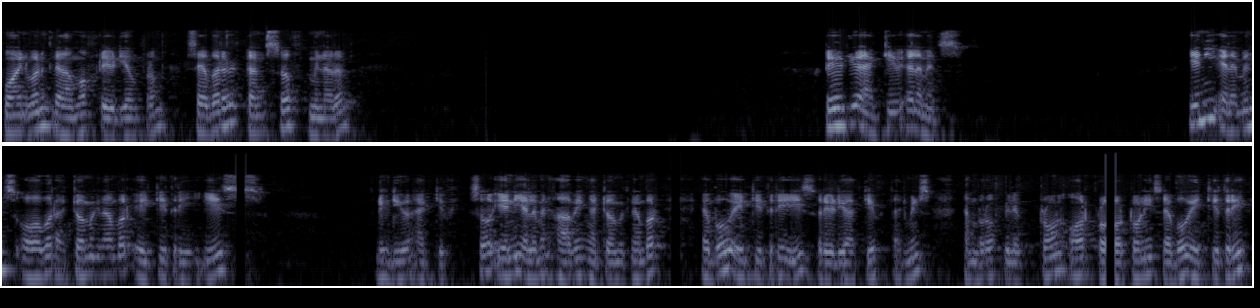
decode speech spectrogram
0.1 gram of radium from several tons of mineral radioactive elements. Any elements over atomic number 83 is radioactive. So any element having atomic number above 83 is radioactive. That means number of electron or proton is above 83,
